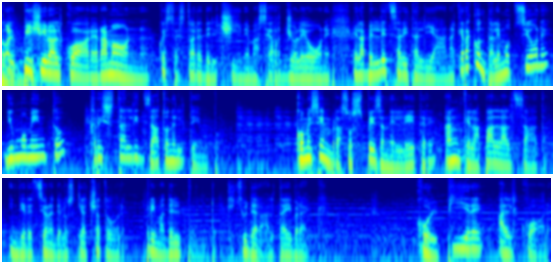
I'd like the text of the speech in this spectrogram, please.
Colpiscilo al cuore, Ramon. Questa è storia del cinema, Sergio Leone e la bellezza all'italiana che racconta l'emozione di un momento cristallizzato nel tempo. Come sembra sospesa nell'etere anche la palla alzata in direzione dello schiacciatore prima del punto che chiuderà il tie break. Colpire al cuore.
